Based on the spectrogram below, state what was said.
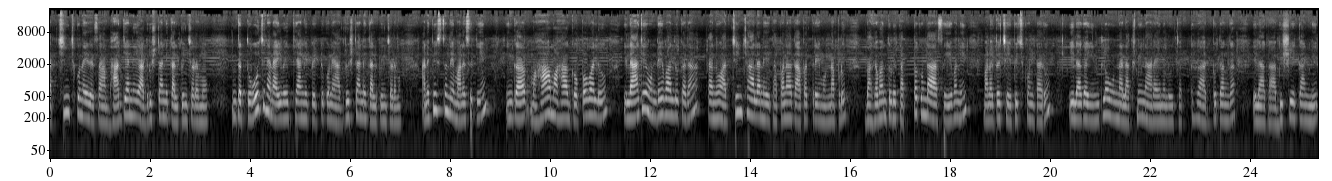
అర్చించుకునే భాగ్యాన్ని అదృష్టాన్ని కల్పించడము ఇంకా తోచిన నైవేద్యాన్ని పెట్టుకునే అదృష్టాన్ని కల్పించడం అనిపిస్తుంది మనసుకి. ఇంకా మహామహా గొప్పవాళ్ళు ఇలాగే ఉండేవాళ్ళు కదా. తను అర్చించాలనే తపన తాపత్రయం ఉన్నప్పుడు భగవంతుడు తప్పకుండా ఆ సేవని మనతో చేపించుకుంటారు. ఇలాగ ఇంట్లో ఉన్న లక్ష్మీనారాయణలు చక్కగా అద్భుతంగా ఇలాగ అభిషేకాన్ని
